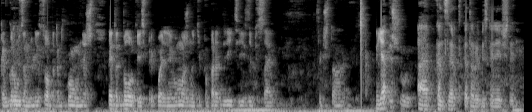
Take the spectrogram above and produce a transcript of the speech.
как грузом несу, а потом такой, у меня же этот блок есть прикольный, его можно типа продлить и записать. Так что ну, я пишу. А концерт, который бесконечный?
